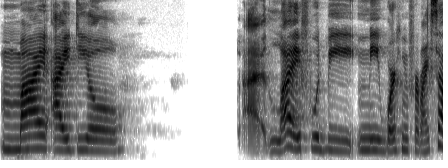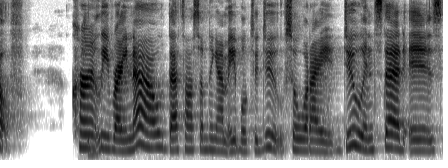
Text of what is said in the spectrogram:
My ideal uh, life would be me working for myself. Currently right now that's not something i'm able to do. So what i do instead is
